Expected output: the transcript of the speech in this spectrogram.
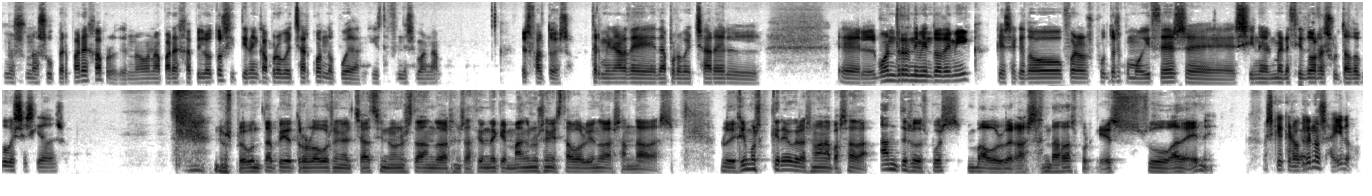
No es una super pareja, pero tiene una buena pareja de pilotos y tienen que aprovechar cuando puedan. Y este fin de semana les faltó eso, terminar de aprovechar el, el buen rendimiento de Mick, que se quedó fuera de los puntos, como dices, eh, sin el merecido resultado que hubiese sido eso. Nos pregunta Pietro Lobos en el chat si no nos está dando la sensación de que Magnussen está volviendo a las andadas. Lo dijimos creo que la semana pasada. Antes o después va a volver a las andadas porque es su ADN. Es que creo que no se ha ido.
